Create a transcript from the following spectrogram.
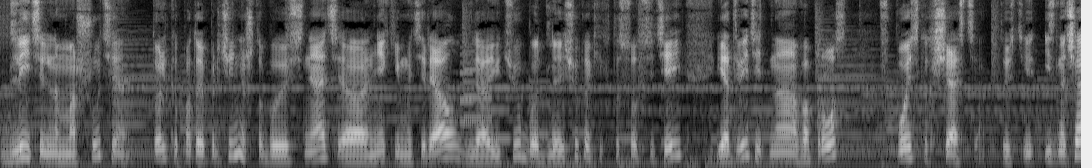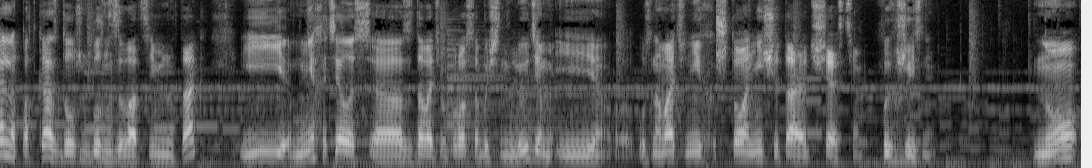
длительном маршруте только по той причине, чтобы снять э, некий материал для YouTube, для еще каких-то соцсетей и ответить на вопрос, в поисках счастья. То есть изначально подкаст должен был называться именно так, и мне хотелось э, задавать вопросы обычным людям и узнавать у них, что они считают счастьем в их жизни. Но,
